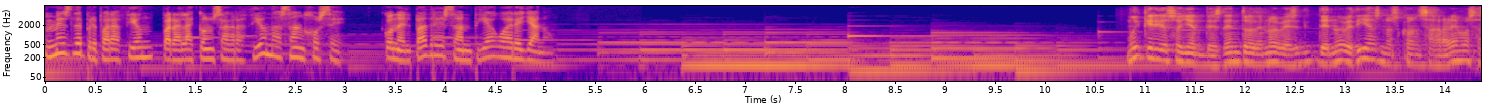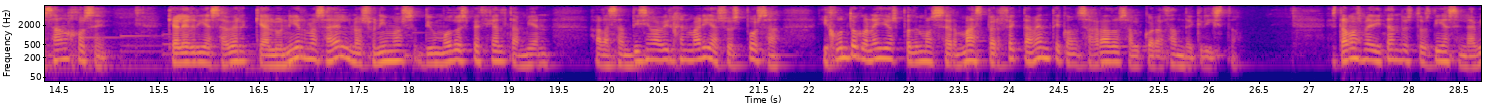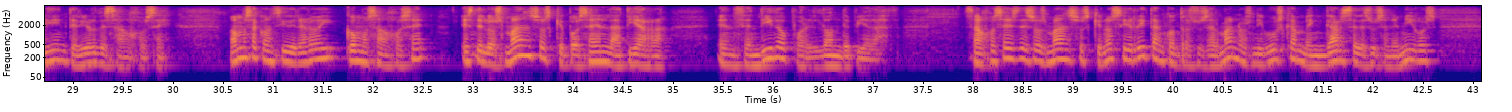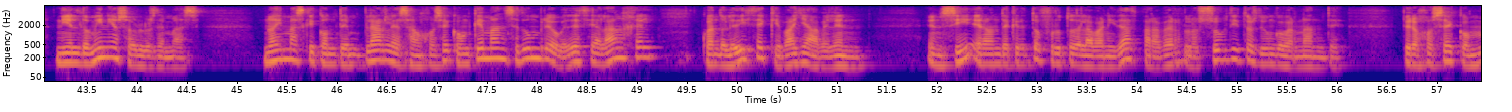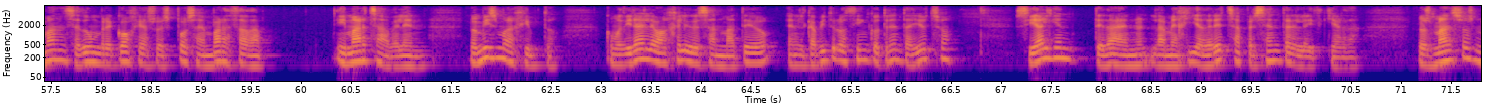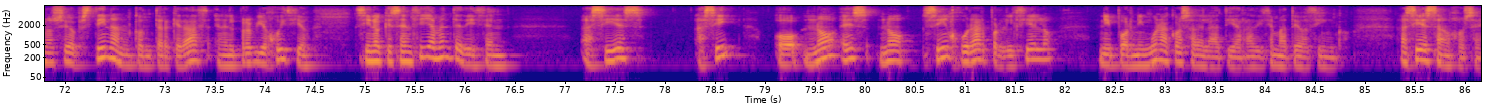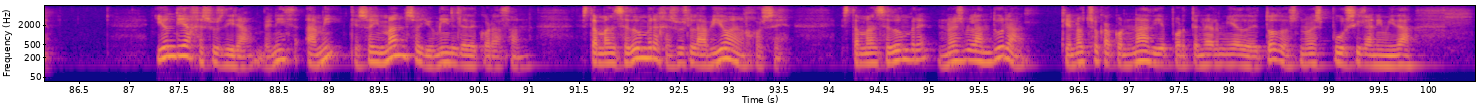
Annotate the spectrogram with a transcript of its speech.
Mes de preparación para la consagración a San José con el Padre Santiago Arellano. Muy queridos oyentes, dentro de nueve, días nos consagraremos a San José. Qué alegría saber que al unirnos a Él nos unimos de un modo especial también a la Santísima Virgen María, su esposa, y junto con ellos podemos ser más perfectamente consagrados al corazón de Cristo. Estamos meditando estos días en la vida interior de San José. Vamos a considerar hoy cómo San José es de los mansos que poseen la tierra, encendido por el don de piedad. San José es de esos mansos que no se irritan contra sus hermanos, ni buscan vengarse de sus enemigos, ni el dominio sobre los demás. No hay más que contemplarle a San José con qué mansedumbre obedece al ángel cuando le dice que vaya a Belén. En sí era un decreto fruto de la vanidad para ver los súbditos de un gobernante. Pero José con mansedumbre coge a su esposa embarazada y marcha a Belén, lo mismo a Egipto. Como dirá el Evangelio de San Mateo en el capítulo 5, 38, si alguien te da en la mejilla derecha, preséntale la izquierda. Los mansos no se obstinan con terquedad en el propio juicio, sino que sencillamente dicen, así es, así, o no es no, sin jurar por el cielo ni por ninguna cosa de la tierra, dice Mateo 5. Así es San José. Y un día Jesús dirá, venid a mí, que soy manso y humilde de corazón. Esta mansedumbre Jesús la vio en José. Esta mansedumbre no es blandura, que no choca con nadie por tener miedo de todos, no es pusilanimidad.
